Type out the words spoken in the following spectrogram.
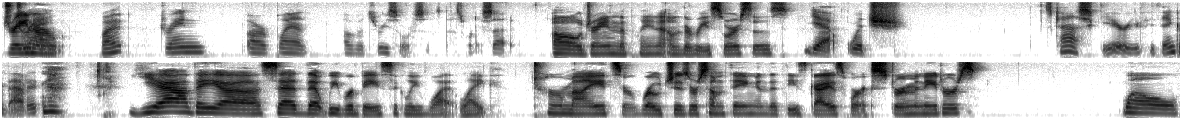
Drain, Drain. our what? drain our planet of its resources. That's what I said. Oh, drain the planet of the resources. Yeah, which is kind of scary if you think about it. Yeah, they uh, said that we were basically what, like termites or roaches or something, and that these guys were exterminators. well,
